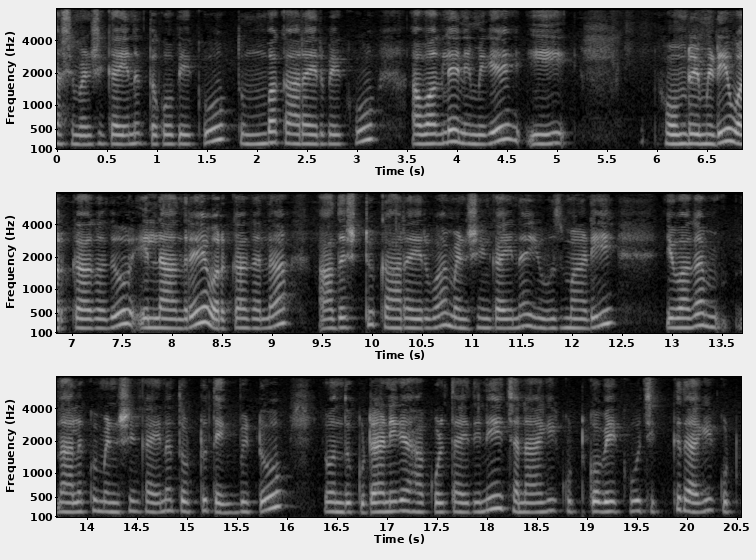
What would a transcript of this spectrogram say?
ಹಸಿಮೆಣ್ಸಿನ್ಕಾಯಿಯನ್ನು ತಗೋಬೇಕು. ತುಂಬ ಖಾರ ಇರಬೇಕು. ಆವಾಗಲೇ ನಿಮಗೆ ಈ ಹೋಮ್ ರೆಮಿಡಿ ವರ್ಕ್ ಆಗೋದು, ಇಲ್ಲ ಅಂದರೆ ವರ್ಕ್ ಆಗಲ್ಲ. ಆದಷ್ಟು ಖಾರ ಇರುವ ಮೆಣಸಿನ್ಕಾಯಿನ ಯೂಸ್ ಮಾಡಿ. ಇವಾಗ ನಾಲ್ಕು ಮೆಣಸಿನ್ಕಾಯಿನ ತೊಟ್ಟು ತೆಗೆದ್ಬಿಟ್ಟು ಒಂದು ಕುಟಾಣಿಗೆ ಹಾಕ್ಕೊಳ್ತಾ ಇದ್ದೀನಿ. ಚೆನ್ನಾಗಿ ಕುಟ್ಕೋಬೇಕು. ಚಿಕ್ಕದಾಗಿ ಕುಟ್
